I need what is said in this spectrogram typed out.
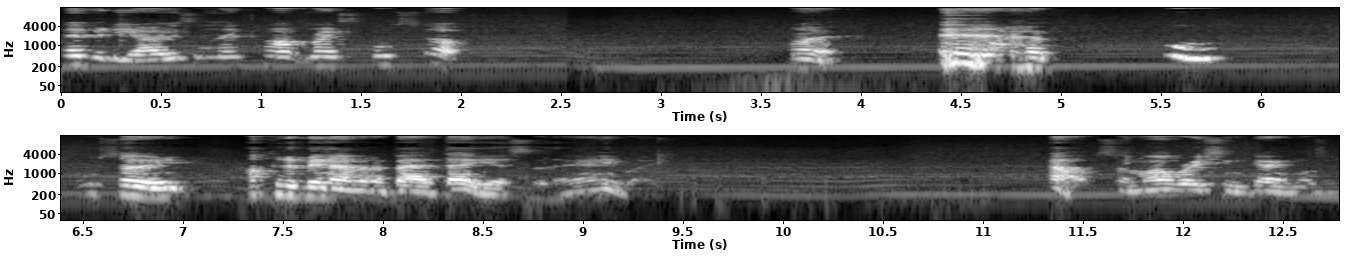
Their videos and they can't race full stop. I, I have Oh, also I could have been having a bad day yesterday anyway. Out, so my racing game wasn't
